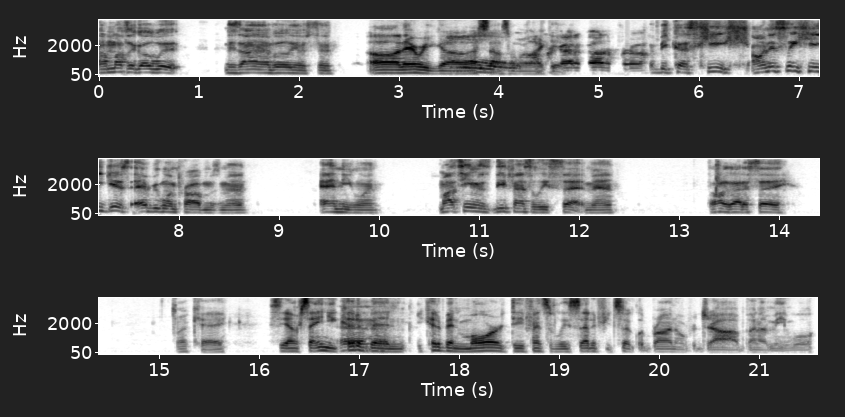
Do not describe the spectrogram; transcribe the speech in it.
I'm about to go with Zion Williamson oh, there we go. That sounds Ooh, more I like it. about him, bro. because he honestly he gives everyone problems, man. Anyone. My team is defensively set, man. That's all I gotta say. Okay. See, I'm saying you could have Uh. been you could have been more defensively set if you took LeBron over Job, but I mean, we'll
